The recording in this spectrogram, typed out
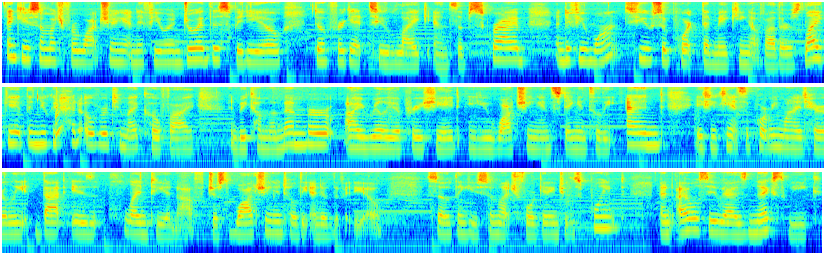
Thank you so much for watching and if you enjoyed this video, don't forget to like and subscribe and if you want to support the making of others like it, then you can head over to my Ko-Fi and become a member. I really appreciate you watching and staying until the end. If you can't support me monetarily, that is plenty enough, just watching until the end of the video. So thank you so much for getting to this point and I will see you guys next week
